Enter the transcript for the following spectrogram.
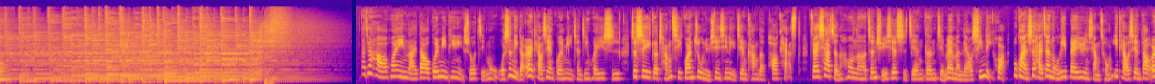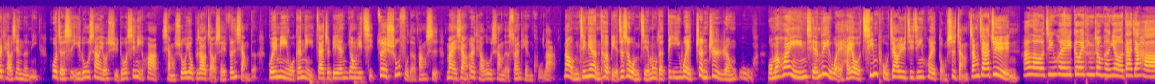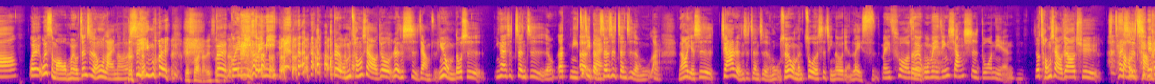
大家好，欢迎来到《闺蜜听你说》节目，我是你的二条线闺蜜陈金辉医师。这是一个长期关注女性心理健康的 Podcast，在下诊后呢，争取一些时间跟姐妹们聊心里话。不管是还在努力备孕，想从一条线到二条线的你。或者是一路上有许多心里话想说，又不知道找谁分享的闺蜜，我跟你在这边用一起最舒服的方式，迈向二条路上的酸甜苦辣。那我们今天很特别，这是我们节目的第一位政治人物，我们欢迎前立委，还有青埔教育基金会董事长张家俊。Hello，菁徽，各位听众朋友，大家好。为为什么我们有政治人物来呢？是因为 没算了，没算。对，闺蜜，闺蜜。对，我们从小就认识这样子，因为我们都是应该是政治人物，呃，你自己本身是政治人物啦，呃、然后也是家人是政治人物，所以我们做的事情都有点类似。没错，所以我们已经相识多年。就从小就要去菜市场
